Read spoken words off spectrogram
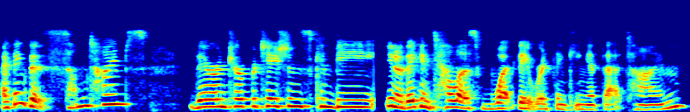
I think that sometimes their interpretations can be, you know, they can tell us what they were thinking at that time.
